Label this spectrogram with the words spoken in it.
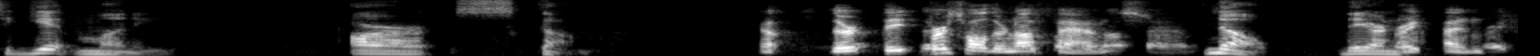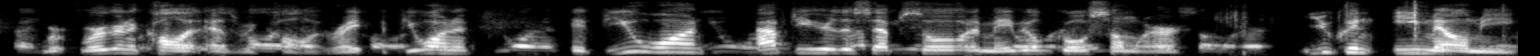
to get money are scum. Yeah, they're, they, first of all, they're not fans. No, they are not. Right, and we're, we're going to call it as we call it, right? If you want to, if you want, after you hear this episode, and maybe it'll go somewhere, you can email me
